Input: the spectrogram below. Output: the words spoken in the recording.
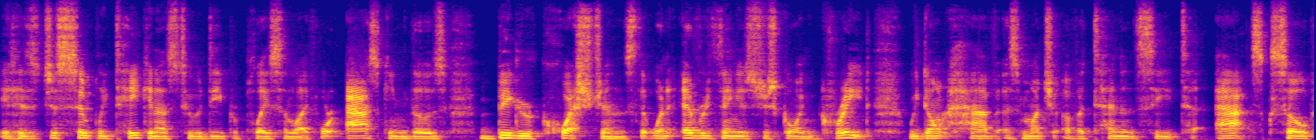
it has just simply taken us to a deeper place in life. We're asking those bigger questions that when everything is just going great, we don't have as much of a tendency to ask. So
